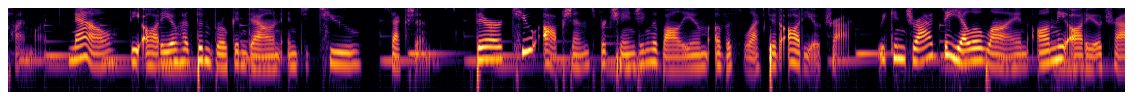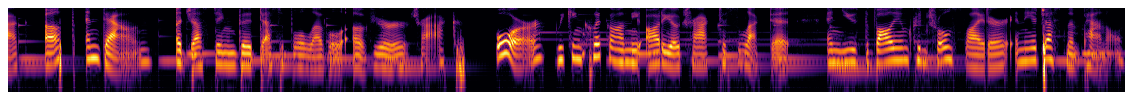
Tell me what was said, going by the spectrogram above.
timeline. Now, the audio has been broken down into two sections. There are two options for changing the volume of a selected audio track. We can drag the yellow line on the audio track up and down, adjusting the decibel level of your track, or we can click on the audio track to select it and use the volume control slider in the adjustment panel.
